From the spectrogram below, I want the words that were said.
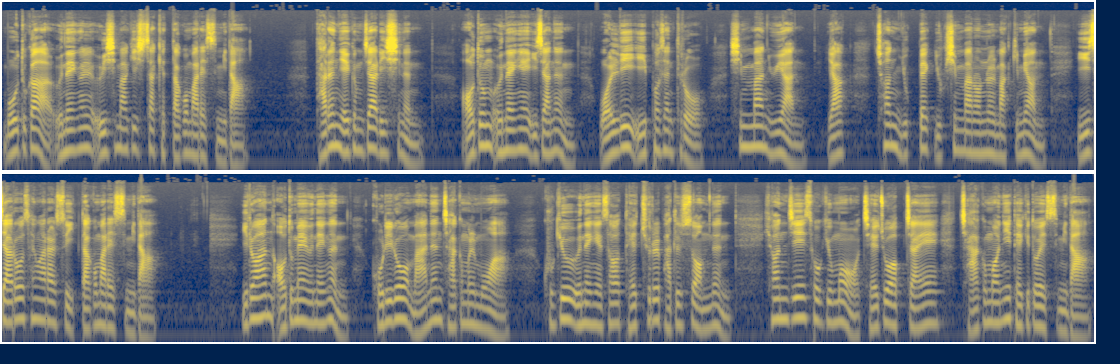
모두가 은행을 의심하기 시작했다고 말했습니다. 다른 예금자 리 씨는 어둠 은행의 이자는 원리 2%로 10만 위안, 약 1,660만 원을 맡기면 이자로 생활할 수 있다고 말했습니다. 이러한 어둠의 은행은 고리로 많은 자금을 모아 국유은행에서 대출을 받을 수 없는 현지 소규모 제조업자의 자금원이 되기도 했습니다.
